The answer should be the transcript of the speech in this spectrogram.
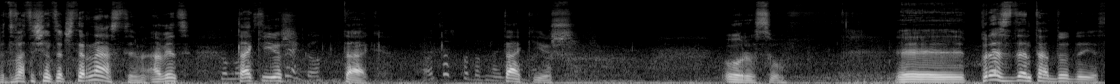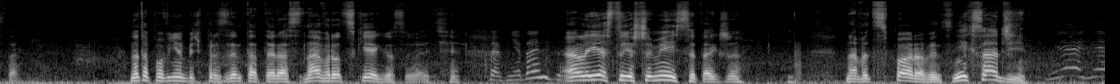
w 2014, a więc taki już- tak, O, coś podobnego. taki już urósł. Yy, prezydenta Dudy jest taki. No to powinien być prezydenta teraz Nawrockiego, słuchajcie. Pewnie będzie. Ale jest tu jeszcze miejsce, także nawet sporo, więc niech sadzi. Nie, nie,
